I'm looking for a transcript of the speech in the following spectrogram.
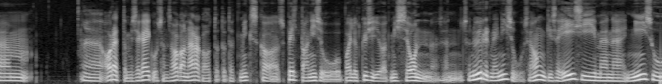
ähm, Äh, aretamise käigus on see agan ära kaotatud, et miks ka speltanisu, paljud küsivad, mis see on, see on, see on ürgne nisu, see ongi see esimene nisu,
